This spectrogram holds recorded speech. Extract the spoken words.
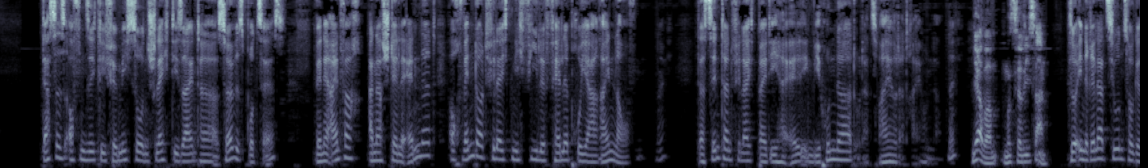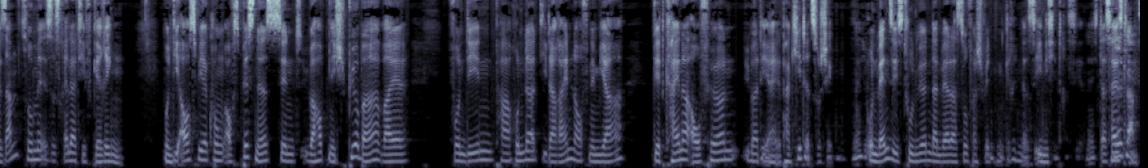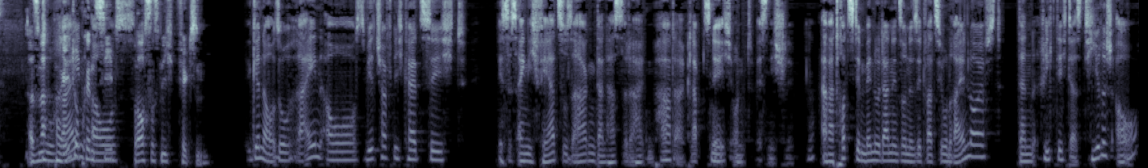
Das ist offensichtlich für mich so ein schlecht designter Serviceprozess, wenn er einfach an der Stelle endet, auch wenn dort vielleicht nicht viele Fälle pro Jahr reinlaufen. Nicht? Das sind dann vielleicht bei DHL irgendwie 100 oder 2 oder 300. Nicht? Ja, aber muss ja nicht sein. So in Relation zur Gesamtsumme ist es relativ gering. Und die Auswirkungen aufs Business sind überhaupt nicht spürbar, weil von den paar hundert, die da reinlaufen im Jahr, wird keiner aufhören, über DHL Pakete zu schicken. Nicht? Und wenn sie es tun würden, dann wäre das so verschwindend gering, dass es eh nicht interessiert. Nicht? Das heißt, ja. Also nach so Pareto-Prinzip brauchst du es nicht fixen. Genau, so rein aus Wirtschaftlichkeitssicht ist es eigentlich fair zu sagen, dann hast du da halt ein paar, da klappt's nicht und ist nicht schlimm. ne? Aber trotzdem, wenn du dann in so eine Situation reinläufst, dann regt dich das tierisch auf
